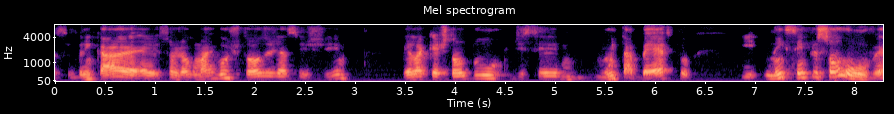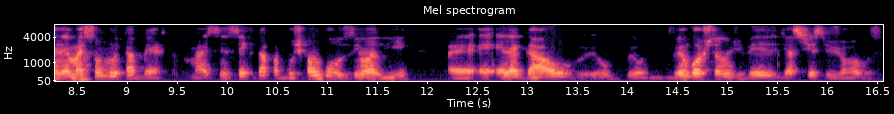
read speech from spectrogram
se brincar, é, são jogos mais gostosos de assistir pela questão do, de ser muito aberto e nem sempre são over, né? Mas são muito abertos. Mas assim, sempre dá para buscar um golzinho ali. É, é, é, legal. Eu, eu venho gostando de ver, de assistir esses jogos.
